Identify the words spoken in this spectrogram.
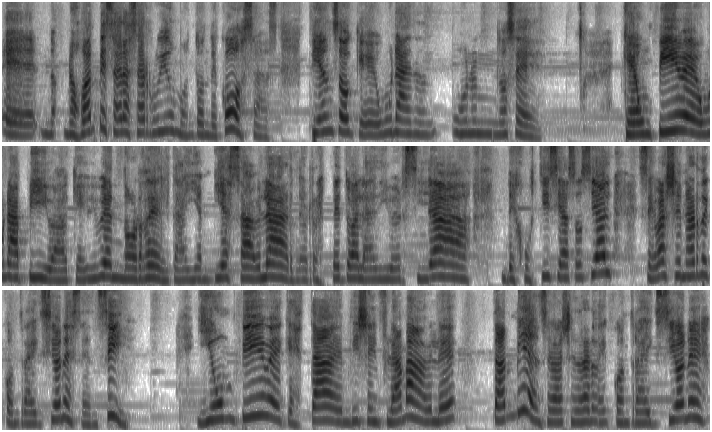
eh, no- nos va a empezar a hacer ruido un montón de cosas. Pienso que una, un, no sé, que un pibe o una piba que vive en Nordelta y empieza a hablar de respeto a la diversidad, de justicia social, se va a llenar de contradicciones en sí. Y un pibe que está en Villa Inflamable también se va a llenar de contradicciones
